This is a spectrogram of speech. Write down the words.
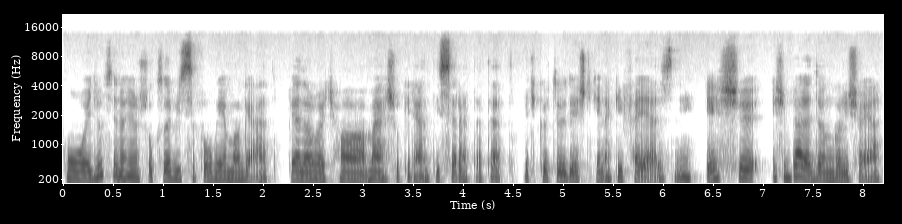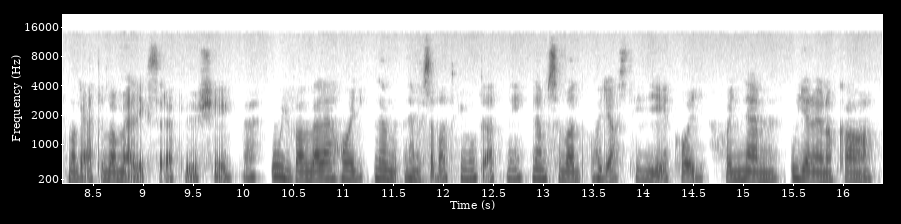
hogy Lucy nagyon sokszor visszafogja magát, például, hogyha mások iránti szeretetet vagy kötődést kéne kifejezni, és, és beledöngöli saját magát ebbe a mellékszereplőségbe. Úgy van vele, hogy nem, nem szabad kimutatni, nem szabad, hogy azt higgyék, hogy, hogy nem ugyanolyanok a,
